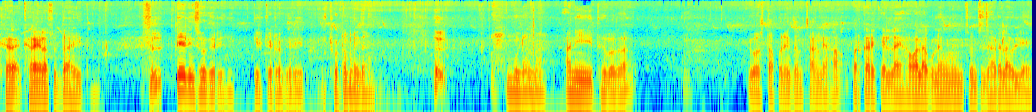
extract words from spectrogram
खेळा खेळायलासुद्धा आहे इथं. टेनिस वगैरे क्रिकेट वगैरे छोटं मैदान. मुलांना. आणि इथं बघा व्यवस्थापन एकदम चांगल्या हा प्रकारे केलेलं आहे. हवा लागू नये म्हणून उंच उंच झाडं लावली आहेत.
